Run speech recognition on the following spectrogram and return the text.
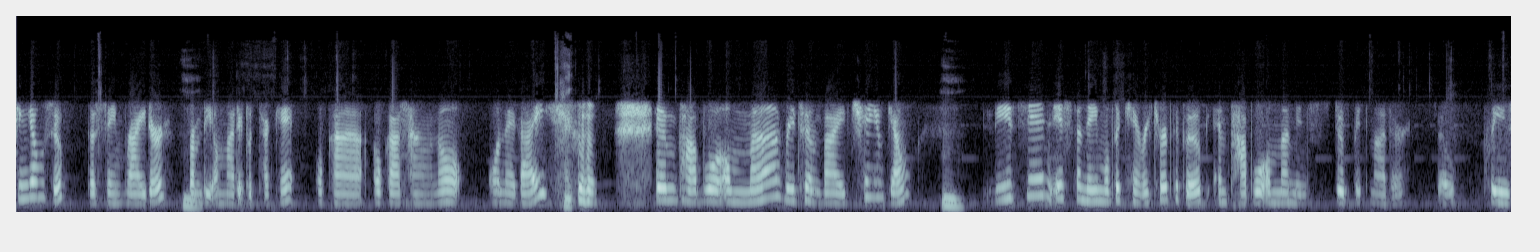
Shin Kyung-sook, the same writer mm. from the Ommare Butake, Oka, Oka-san no 오카, 오카상 no onegai, and 바보 엄마, written by Choi Yu-kyung. Mm. Jin is the name of the character of the book, and 바보 엄마 means stupid mother. So please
